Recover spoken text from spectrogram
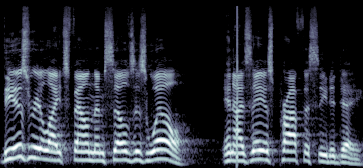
The Israelites found themselves as well in Isaiah's prophecy today.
